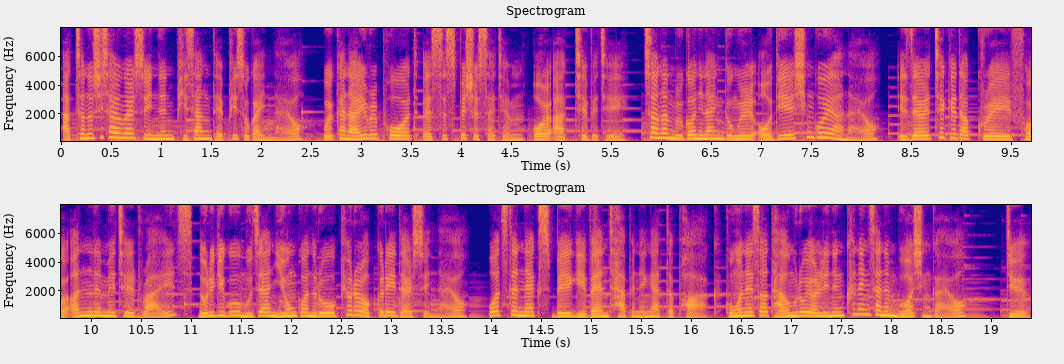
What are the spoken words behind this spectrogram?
악천 후 시 사용할 수 있는 비상 대피소가 있나요? Where can I report a suspicious item or activity? 수상한 물건이나 행동을 어디에 신고해야 하나요? Is there a ticket upgrade for unlimited rides? 놀이기구 무제한 이용 권으로 표를 업그레이드할 수 있나요? What's the next big event happening at the park? 공원에서 다음으로 열리는 큰 행사는 무엇인가요? Do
